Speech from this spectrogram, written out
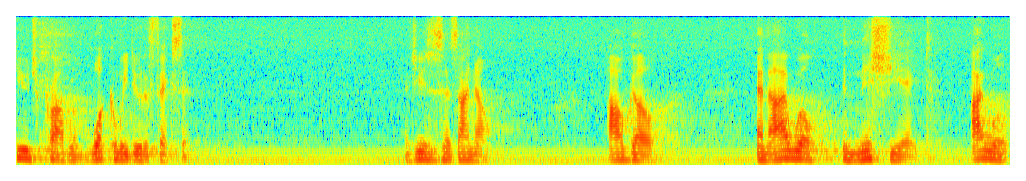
huge problem. What can we do to fix it? And Jesus says, I know. I'll go. And I will initiate, I will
